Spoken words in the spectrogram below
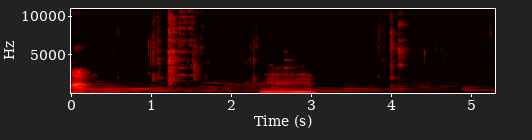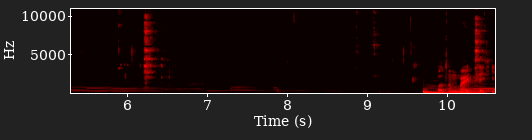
hot. Mm. প্রথম বাইট দেখি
